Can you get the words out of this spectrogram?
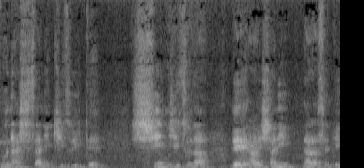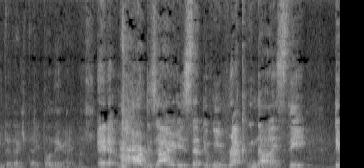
虚しさに気づいて 真実な礼拝者にならせていただきたいと願います And our desire is that we recognize the the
